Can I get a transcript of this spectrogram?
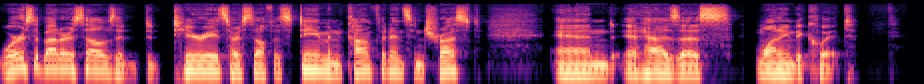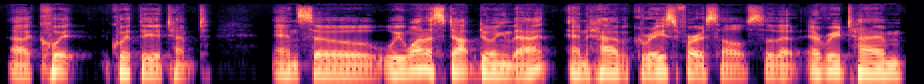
worse about ourselves. It deteriorates our self esteem and confidence and trust, and it has us wanting to quit, uh, quit, quit the attempt. And so we want to stop doing that and have grace for ourselves, so that every time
